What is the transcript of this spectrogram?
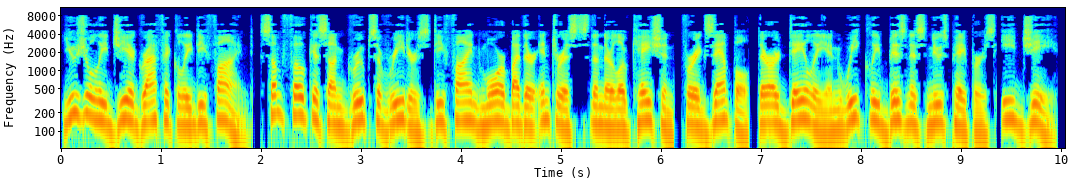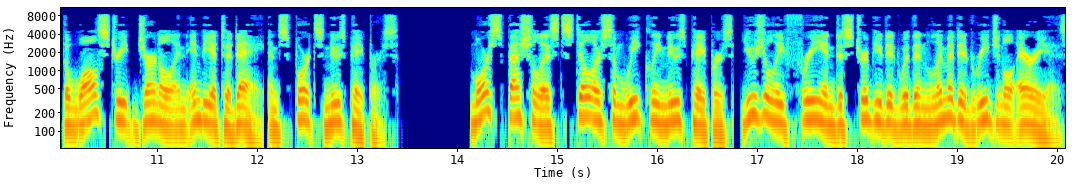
usually geographically defined, some focus on groups of readers defined more by their interests than their location. For example, there are daily and weekly business newspapers, e.g., The Wall Street Journal and India Today, and sports newspapers. More specialist still are some weekly newspapers, usually free and distributed within limited regional areas.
